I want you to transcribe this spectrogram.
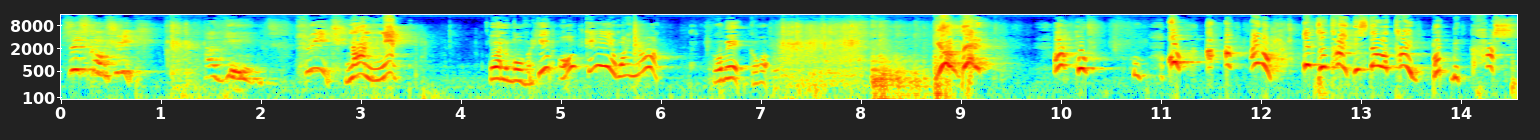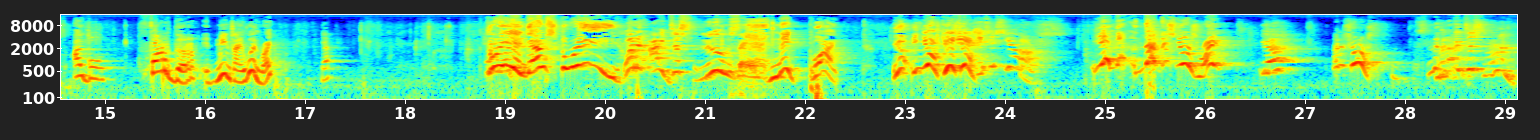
Switch go switch. Again. Switch. Not net. You wanna go over here? Okay, why not? Go big, go up. You did it! Ah, oh, I, I, I know. It's a tie. It's still a tie. But because I go farther, it means I win, right? Yeah. Three against three. What did I just lose it? Snake bite. Yeah, yours, yours, yours. This is yours. Yeah, that, that is yours, right? Yeah. That is yours. But I just won.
